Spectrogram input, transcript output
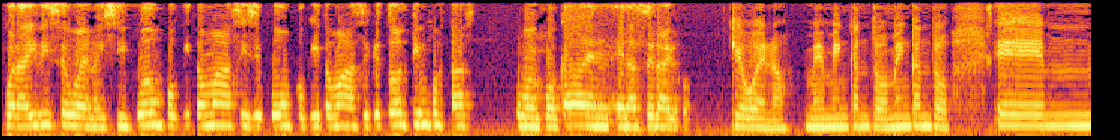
por ahí dice, bueno, y si puedo un poquito más, y si puedo un poquito más, así que todo el tiempo estás como enfocada en, hacer algo. Qué bueno, me, encantó, me encantó. Em,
